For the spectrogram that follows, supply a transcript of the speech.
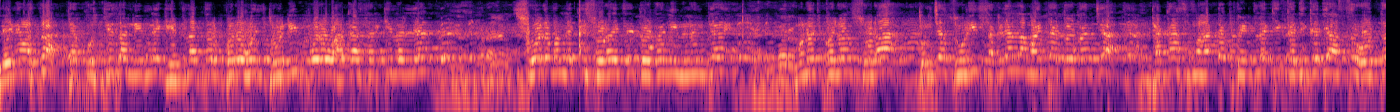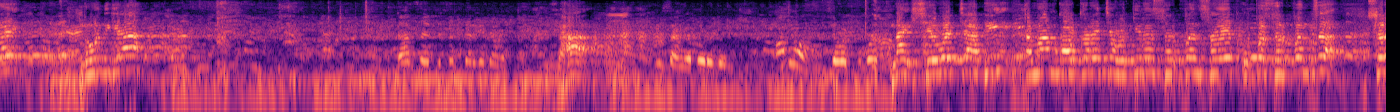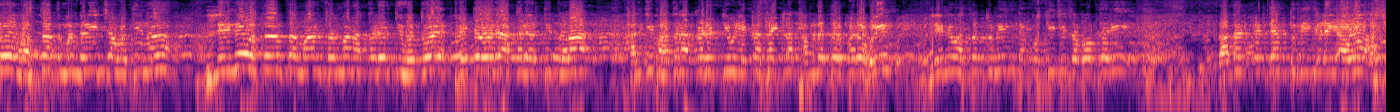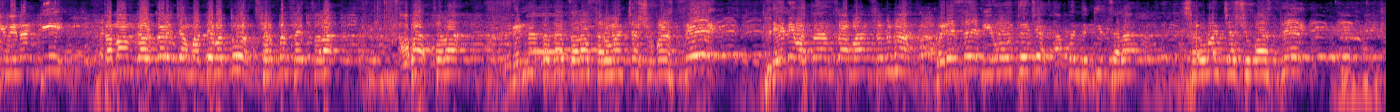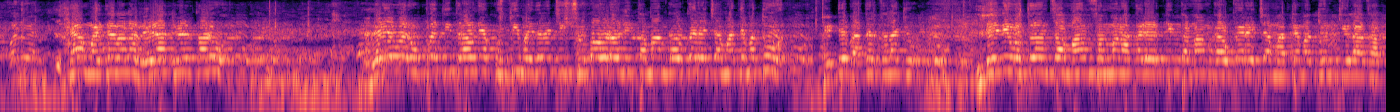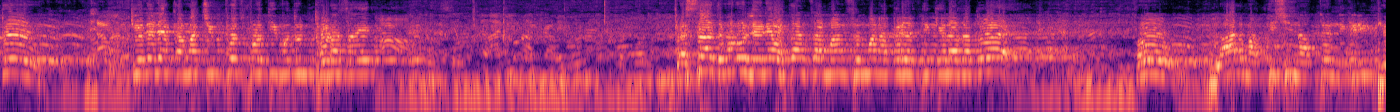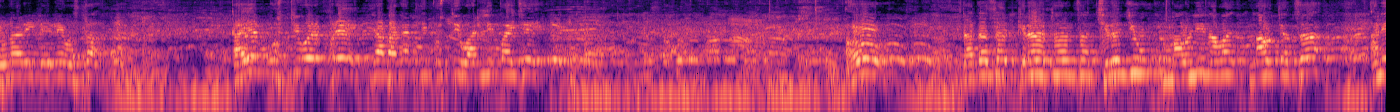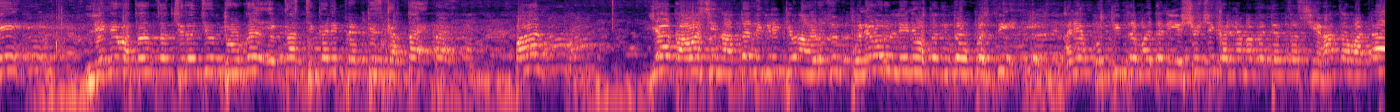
लेणी वाजता त्या कुस्तीचा निर्णय घेतला तर बरं होईल. दोन्ही पोरं वाघासारखी लढल्या. सोड म्हणलं की सोडायचे दोघांनी विनंती आहे. मनोज पहलवान सोडा. तुमच्या जोडी सगळ्यांना माहीत आहे दोघांच्या. ठकास महाटक पेटलं की कधी कधी असं होत आहे नोंद घ्या. हा. नाही शेवटच्या आधी तमाम गावकऱ्यांच्या वतीनं सरपंच साहेब उपसरपंच सर्व वस्तात मंडळीच्या वतीनं लेणे वस्तांचा मान सन्मान आकड्यावरती होतोय. फेटेवाल्या आकड्यावरती चला. हलकी भाकर आकड्यावरती येऊन एका साईडला थांबलं तर बरं होईल. लेणे वस्तात तुम्ही त्या कुस्तीची जबाबदारी दादांकडे द्या तुम्ही इकडे यावं अशी विनंती तमाम गावकऱ्यांच्या माध्यमातून सरपंच साहेब चला. आबा चला. दादा चला सर्वांच्या शुभ असते लेणी वस्तांचा मान सन्मान. बडे साहेब युवा उद्योजक आपण देखील चला सर्वांच्या शुभ असते ह्या मैदानाला वेळात वेळ काढू वेळेवर उपस्थित राहून या कुस्ती मैदानाची शोभा वाढवली तमाम गावकऱ्याच्या माध्यमातून. थेटे भादर चला घेऊ. लेणी वस्त्रांचा मान सन्मान आकड्यावरती तमाम गावकऱ्याच्या माध्यमातून केला जातो. केलेल्या कामाची पोचपावती मधून थोडासा एक प्रसाद म्हणून लेण्यावतांचा मान सन्मान आकड्यावरती केला जातोय. हो लाल मातीशी नातं निगडीत ठेवणारी लेणे वस्ता. कायम कुस्तीवर प्रेम या भागातली कुस्ती वाढली पाहिजे. हो दादासाहेब किराणा चिरंजीव माऊली नावा नाव त्याचं आणि लेणे वातांचा चिरंजीव दोघं एकाच ठिकाणी प्रॅक्टिस करताय. पण या गावाशी नातं निगडीत ठेवून आवर्जून पुण्यावरून लेणी वाजता तिथं उपस्थित. आणि या कुस्तीचं मैदान यशस्वी करण्यामागे त्यांचा सिंहाचा वाटा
